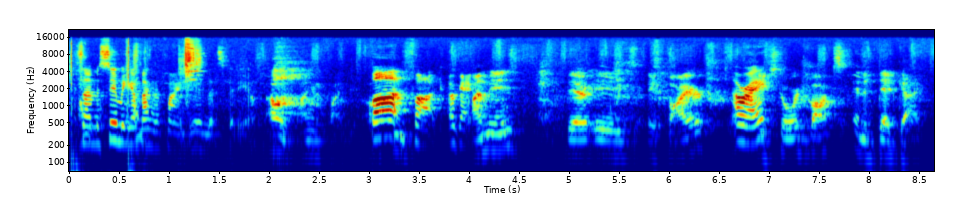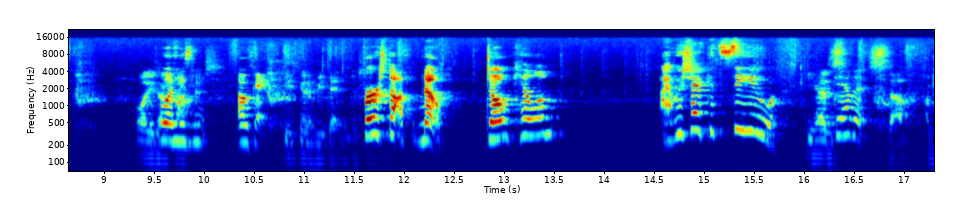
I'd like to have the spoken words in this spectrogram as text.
Because I'm assuming I'm not gonna find you in this video. Oh, I'm gonna find you. But fuck. Okay. I'm in. There is a fire, All right. a storage box, and a dead guy. Well, he's Well, he's unconscious. okay. He's, gonna be dead in just. First off, no, don't kill him. I wish I could see you. He has damn it. stuff. I'm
